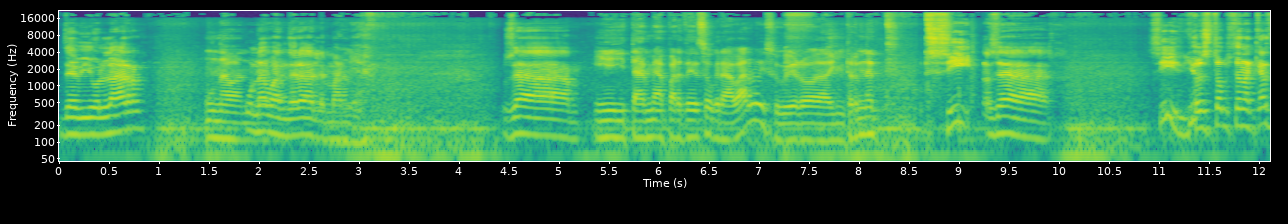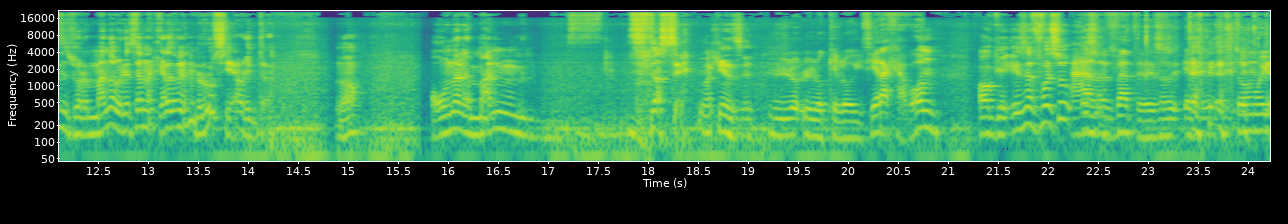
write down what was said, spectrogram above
de violar Una bandera. una bandera de Alemania. O sea, Y también, aparte de eso, grabarlo y subirlo a internet. sí, o sea, sí, Joe Stop está en la cárcel, su hermano debería estar en la cárcel en Rusia ahorita, ¿no? O un alemán, no sé, imagínense. Lo, lo que lo hiciera jabón. Ok, ese fue su... Ah, ese- no, espérate, eso, eso- eso estuvo muy,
